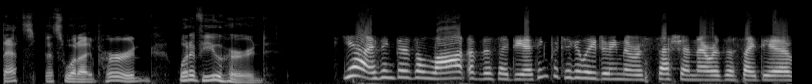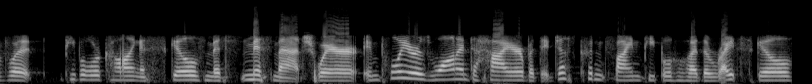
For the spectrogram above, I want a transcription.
That's that's what I've heard. What have you heard? Yeah, I think there's a lot of this idea. I think particularly during the recession there was this idea of what people were calling a skills mis- mismatch where employers wanted to hire but they just couldn't find people who had the right skills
